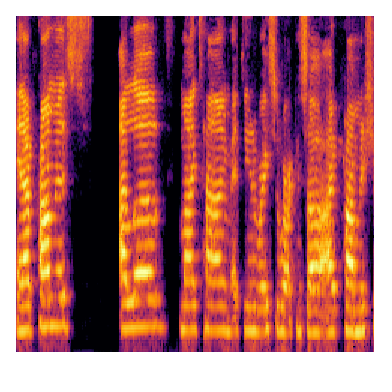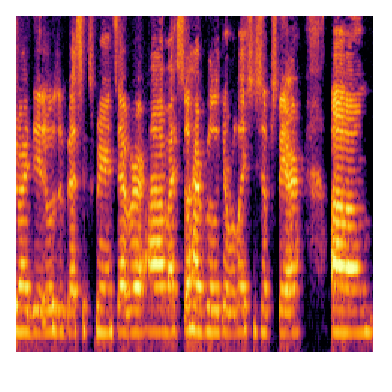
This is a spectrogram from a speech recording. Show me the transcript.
and I promise I love my time at the University of Arkansas. I promise you I did. It was the best experience ever. Um, I still have really good relationships there. Um,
